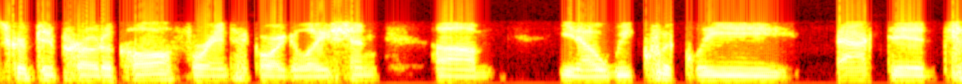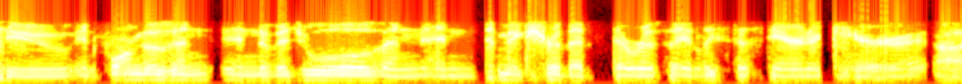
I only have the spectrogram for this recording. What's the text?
scripted protocol for anticoagulation, um, you know, we quickly acted to inform those in, individuals and, and to make sure that there was at least a standard of care uh,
